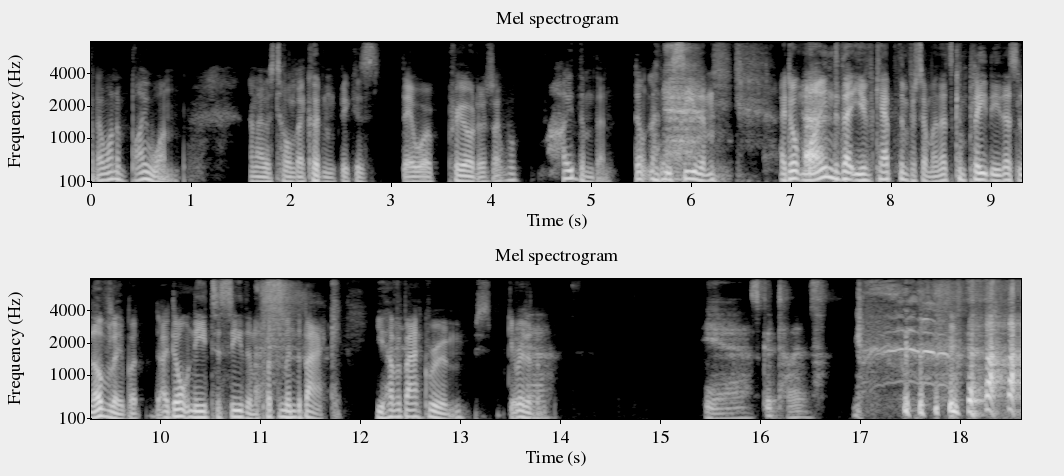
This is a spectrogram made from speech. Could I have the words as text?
but I want to buy one, and I was told I couldn't because they were pre-orders. Like, well, hide them then. Don't let me see them. I don't mind that you've kept them for someone. That's completely that's lovely, but I don't need to see them. Put them in the back. You have a back room. Just get rid of them. Yeah, it's good times.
